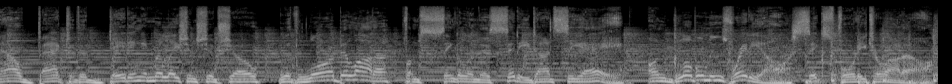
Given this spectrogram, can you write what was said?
Now back to the Dating and Relationship Show with Laura Bilotta from singleinthecity.ca on Global News Radio 640 Toronto.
